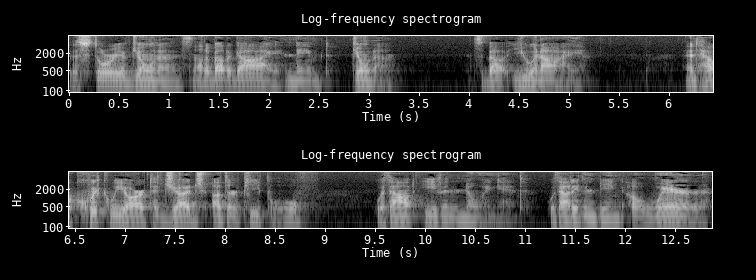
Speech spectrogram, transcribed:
The story of Jonah is not about a guy named Jonah. It's about you and I and how quick we are to judge other people without even knowing it, without even being aware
